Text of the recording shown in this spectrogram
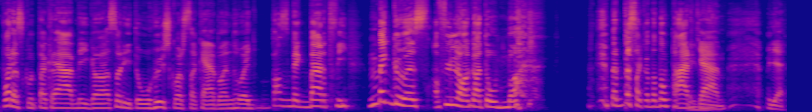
panaszkodtak rá még a szorító hőskorszakában, hogy bazd meg Bártfi, megölsz a fülhallgatómmal, mert beszakad a dobhártyám. Ugye?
